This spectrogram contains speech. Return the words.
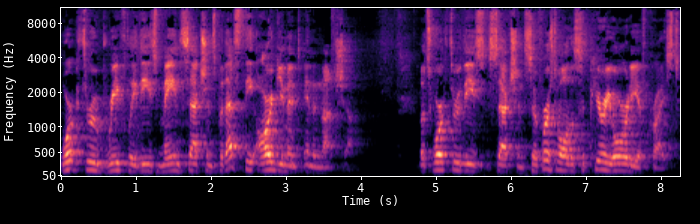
work through briefly these main sections, but that's the argument in a nutshell. Let's work through these sections. So, first of all, the superiority of Christ.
